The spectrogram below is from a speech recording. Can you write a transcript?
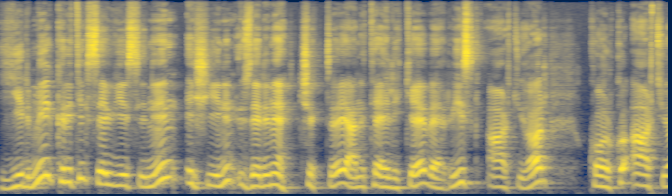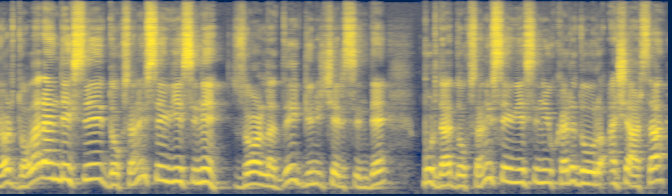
20 kritik seviyesinin eşiğinin üzerine çıktı. Yani tehlike ve risk artıyor. Korku artıyor. Dolar endeksi 93 seviyesini zorladığı gün içerisinde burada 93 seviyesini yukarı doğru aşarsa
